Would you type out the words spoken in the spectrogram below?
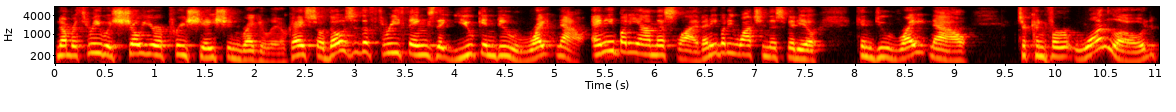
number three was show your appreciation regularly. Okay. So, those are the three things that you can do right now. Anybody on this live, anybody watching this video can do right now to convert one load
